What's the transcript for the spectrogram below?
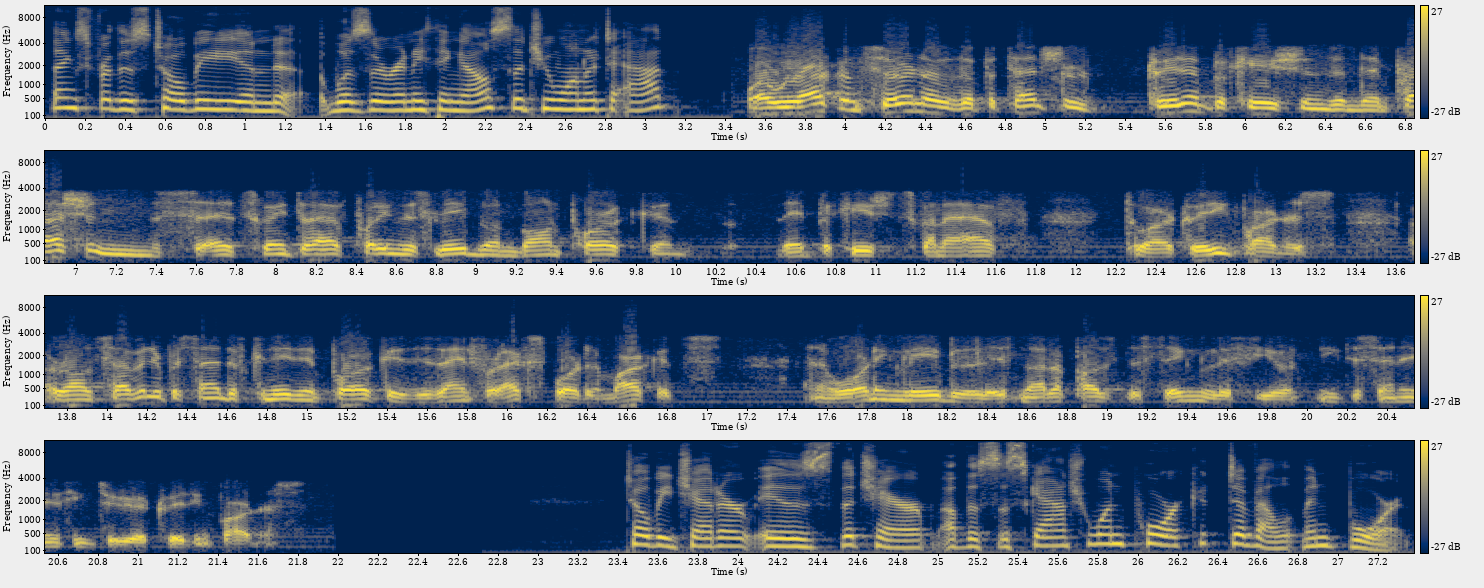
Thanks for this, Toby. And was there anything else that you wanted to add? Well, we are concerned of the potential trade implications and the impressions it's going to have putting this label on ground pork and the implications it's going to have to our trading partners. Around 70% of Canadian pork is designed for export in markets, and a warning label is not a positive signal if you need to send anything to your trading partners. Toby Cheddar is the chair of the Saskatchewan Pork Development Board.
